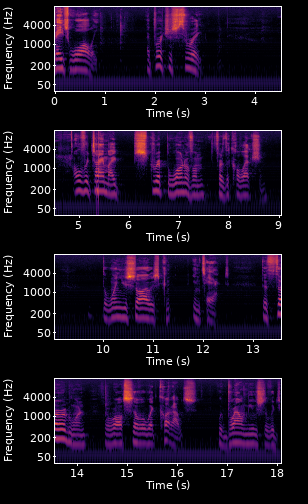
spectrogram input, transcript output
Bates Wally. I purchased three. Over time, I stripped one of them for the collection. The one you saw was intact. The third one were all silhouette cutouts with brown mucilage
